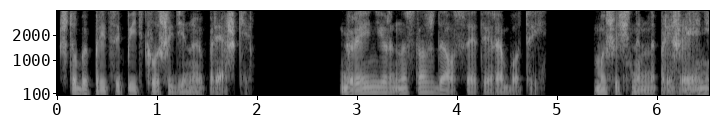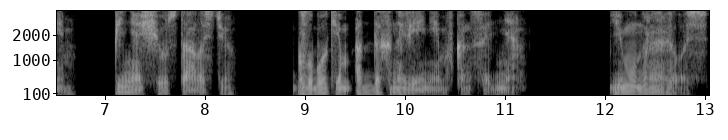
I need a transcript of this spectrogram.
чтобы прицепить к лошадиной упряжке. Грейнер наслаждался этой работой, мышечным напряжением, пенящей усталостью, глубоким отдохновением в конце дня. Ему нравилось,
